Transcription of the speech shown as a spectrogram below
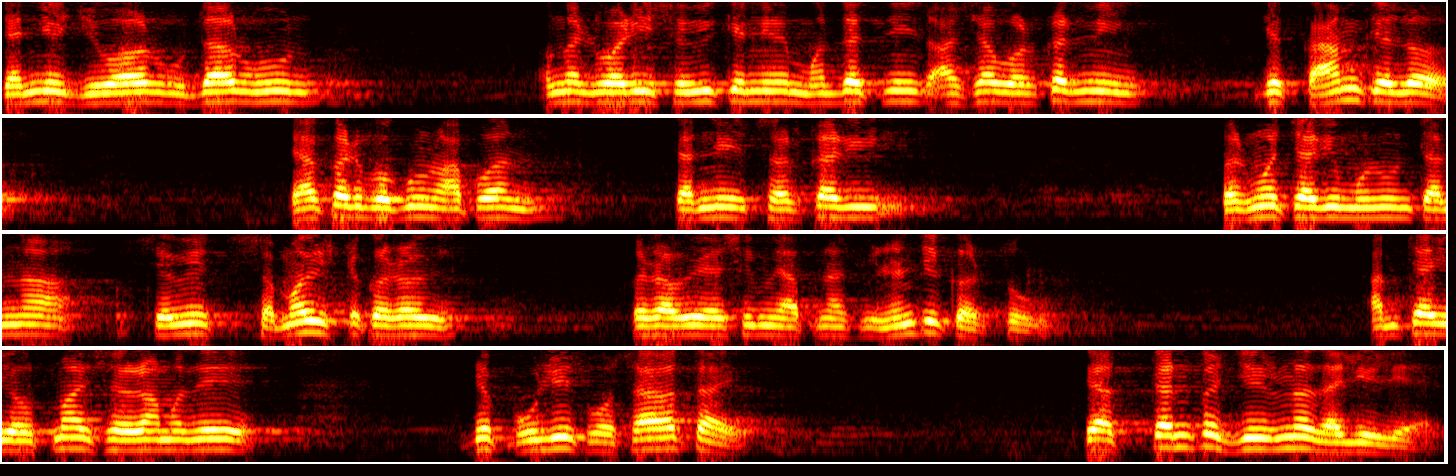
ज्यांनी जीवावर उदार होऊन अंगणवाडी सेविकेने मदतनीस आशा वर्करनी जे काम केलं त्याकडे बघून आपण त्यांनी सरकारी कर्मचारी म्हणून त्यांना सेवेत समाविष्ट करावे करावे अशी मी आपणास विनंती करतो. आमच्या यवतमाळ शहरामध्ये जे पोलीस वसाहत आहे ते अत्यंत जीर्ण झालेले आहे.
